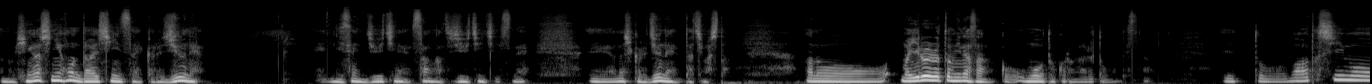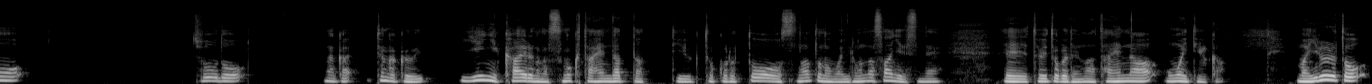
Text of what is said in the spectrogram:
あの、東日本大震災から10年、2011年3月11日ですね。えー、あの日から10年経ちました。あのまあ、いろいろと皆さん、こう、思うところがあると思うんですが、えっと、まあ、私も、ちょうど、なんか、とにかく家に帰るのがすごく大変だったっていうところと、その後のまあいろんな騒ぎですね。えー、というところでまあ大変な思いというか、まあいろいろと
